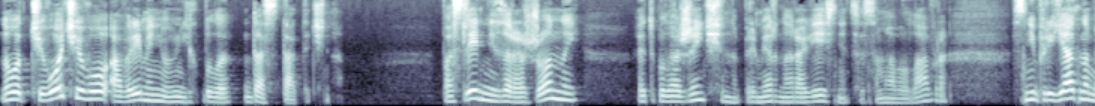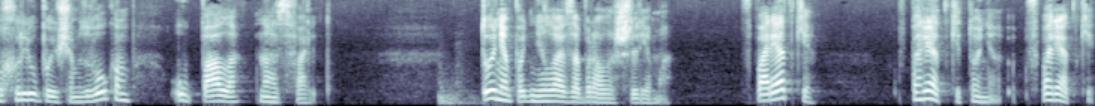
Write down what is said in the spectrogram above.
Но вот чего-чего, а времени у них было достаточно. Последний зараженный – это была женщина, примерно ровесница самого Лавра, с неприятным хлюпающим звуком упала на асфальт. Тоня подняла, забрала шлема. «В порядке?» «В порядке, Тоня, в порядке.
